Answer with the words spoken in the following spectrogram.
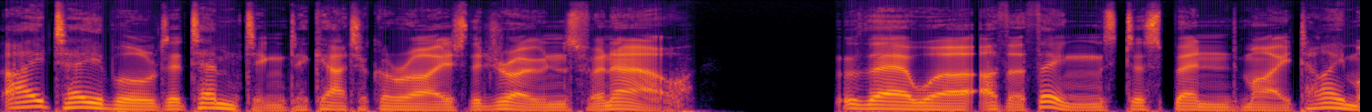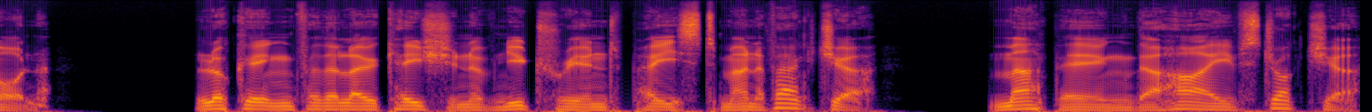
I tabled attempting to categorize the drones for now. There were other things to spend my time on. Looking for the location of nutrient paste manufacture, mapping the hive structure,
